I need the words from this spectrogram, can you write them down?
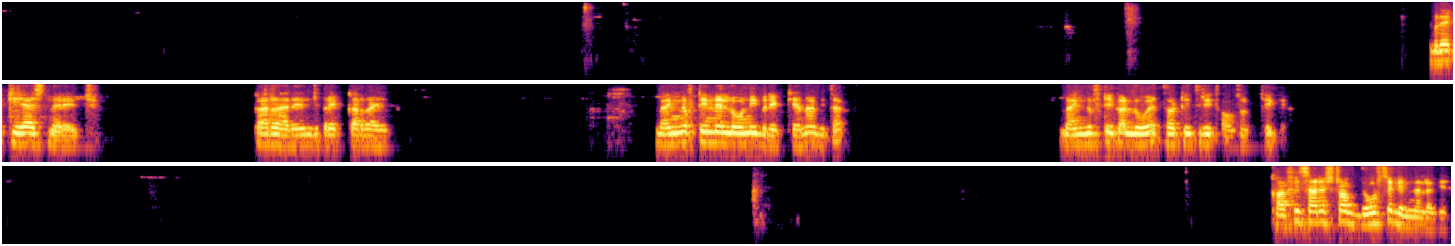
ब्रेक किया इसने रेंज कर रहा है रेंज ब्रेक कर रहा है। बैंक निफ्टी ने लो नहीं ब्रेक किया ना अभी तक। बैंक निफ्टी का लो है थर्टी थ्री थाउज़ेंड ठीक है। काफ़ी सारे स्टॉक ज़ोर से गिरने लगे।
